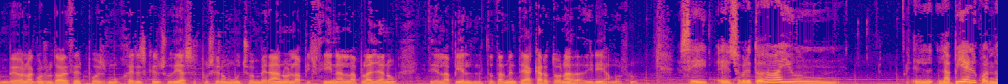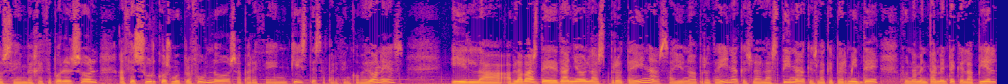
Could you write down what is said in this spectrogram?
veo en la consulta a veces, pues mujeres que en su día se pusieron mucho en verano, en la piscina, en la playa, ¿no? Y tienen la piel totalmente acartonada, diríamos, ¿no? Sí, eh, sobre todo hay un la piel cuando se envejece por el sol hace surcos muy profundos, aparecen quistes, aparecen comedones y la, hablabas de daño en las proteínas. Hay una proteína que es la elastina, que es la que permite fundamentalmente que la piel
